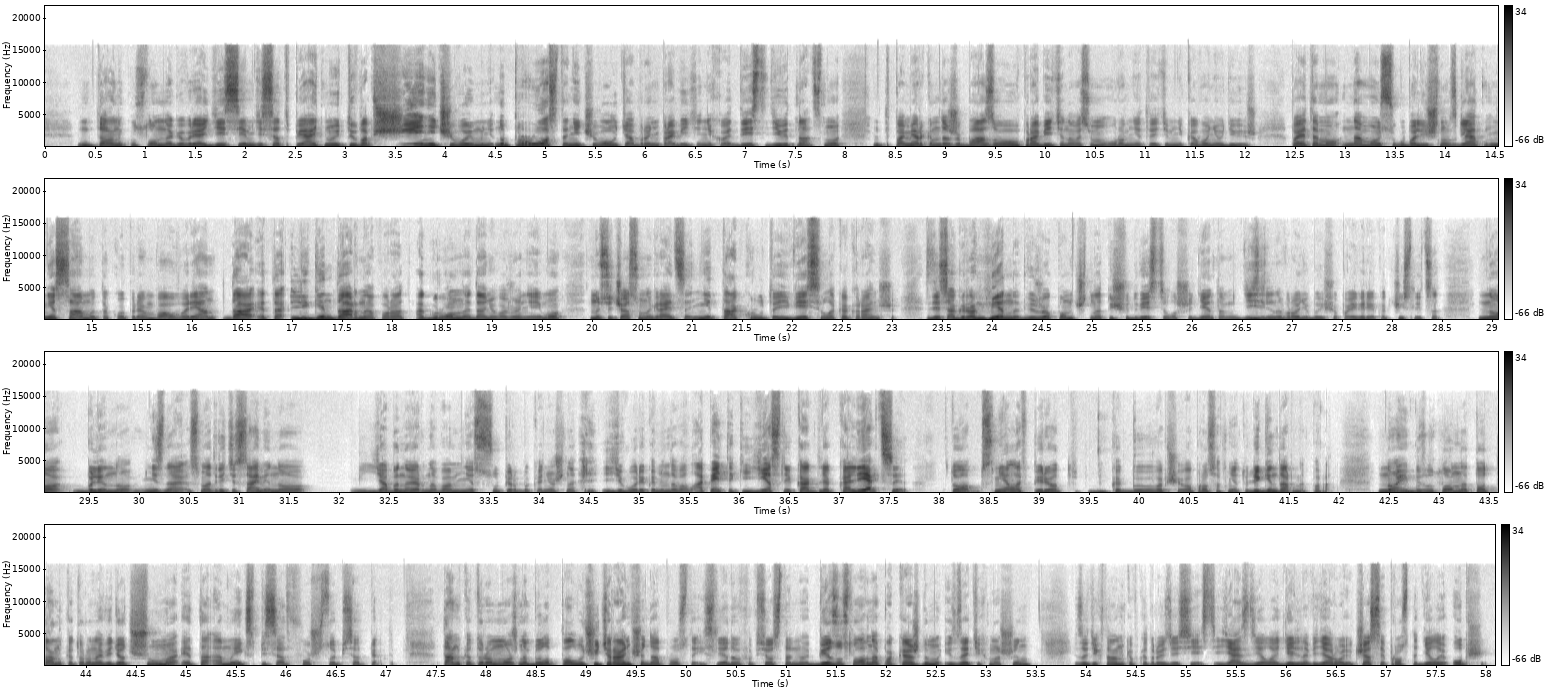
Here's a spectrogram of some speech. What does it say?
танк, условно говоря, Е75, ну и ты вообще ничего ему не... Ну просто ничего, у тебя бронепробития не хватит. 219, ну это по меркам даже базового пробития на восьмом уровне ты этим никого не удивишь. Поэтому, на мой сугубо личный взгляд, не самый такой прям вау-вариант. Да, это легендарный аппарат, огромное дань уважения ему, но сейчас он играется не так круто и весело, как раньше. Здесь огроменный движок, по-моему, на 1200 лошадей, там дизельный вроде бы еще по игре как числится. Но, блин, ну не знаю, смотрите сами, но я бы, наверное, вам не супер бы, конечно, его рекомендовал. Опять-таки, если как для коллекции, то смело вперед, как бы вообще вопросов нету. Легендарный аппарат. Ну и, безусловно, тот танк, который наведет шума, это AMX-50 FOSH 155. Танк, который можно было получить раньше, да, просто исследовав и все остальное. Безусловно, по каждому из этих машин, из этих танков, которые здесь есть, я сделаю отдельно видеоролик. Сейчас я просто делаю общий.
